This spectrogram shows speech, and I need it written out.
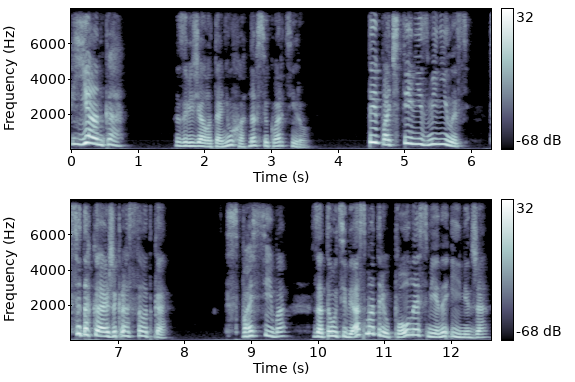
«Янка!» – завизжала Танюха на всю квартиру. «Ты почти не изменилась! Все такая же красотка!» «Спасибо! Зато у тебя, смотрю, полная смена имиджа!»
